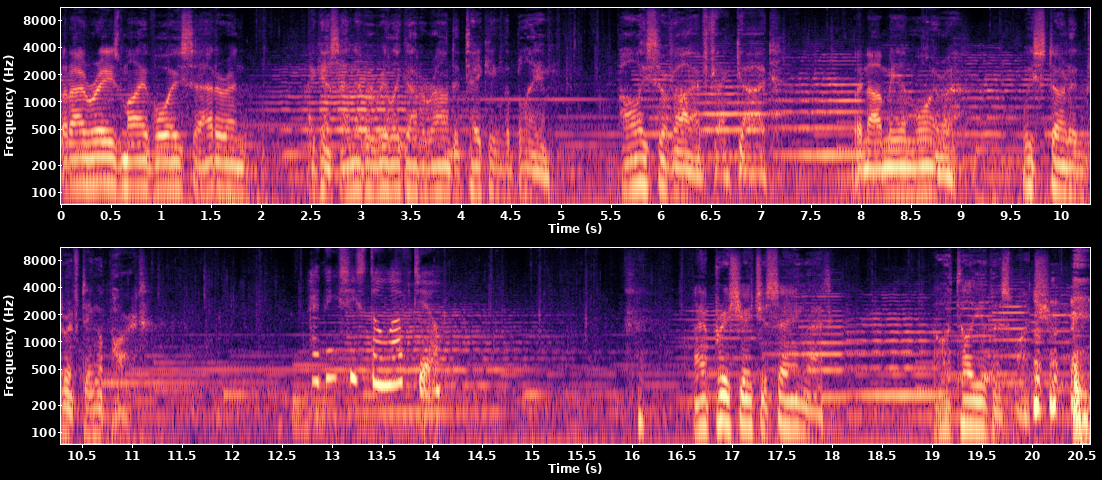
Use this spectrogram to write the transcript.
but I raised my voice at her and I guess I never really got around to taking the blame. Polly survived, thank God. But not me and Moira. We started drifting apart. I think she still loved you. I appreciate you saying that. I'll tell you this much.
